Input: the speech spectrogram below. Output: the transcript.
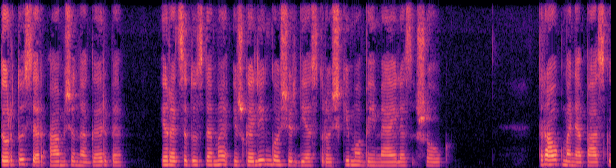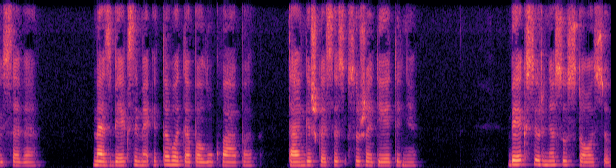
turtus ir amžiną garbę ir atsidusdama iš galingo širdies troškimo bei meilės šauk. Trauk mane paskui save mes bėgsime į tavo tepalų kvapą, dangiškasis sužadėtinį. Bėgsiu ir nesustosiu,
